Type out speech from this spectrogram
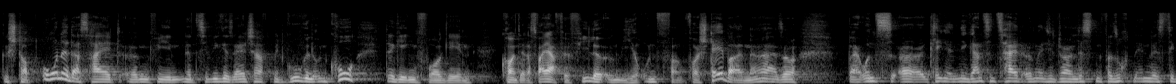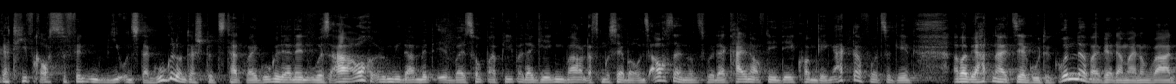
gestoppt, ohne dass halt irgendwie eine Zivilgesellschaft mit Google und Co. dagegen vorgehen konnte. Das war ja für viele irgendwie unvorstellbar. Ne? Also bei uns äh, klingeln die ganze Zeit irgendwelche Journalisten, versuchten investigativ rauszufinden, wie uns da Google unterstützt hat, weil Google ja in den USA auch irgendwie damit bei Sopa Pieper dagegen war und das muss ja bei uns auch sein, sonst würde ja keiner auf die Idee kommen, gegen ACTA vorzugehen. Aber wir hatten halt sehr gute Gründe, weil wir der Meinung waren,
